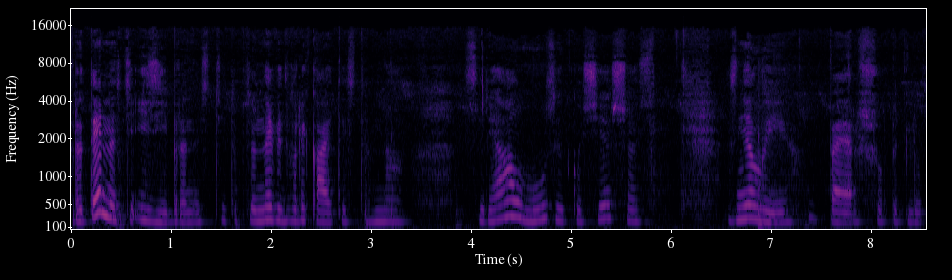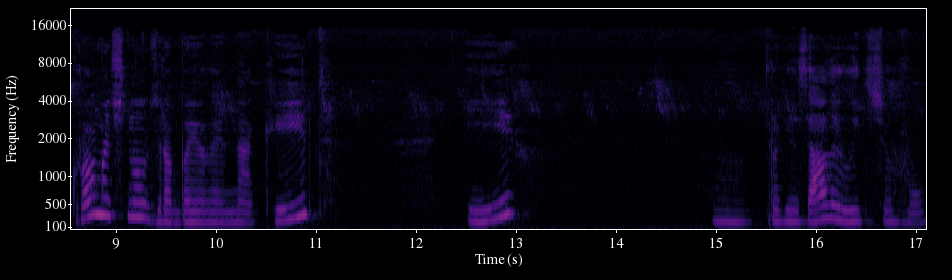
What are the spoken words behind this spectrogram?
Ретельності і зібраності. Тобто не відволікайтесь там на серіал, музику, ще щось. Зняли першу петлю кромочну, зробили накид і е, пров'язали лицьову.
